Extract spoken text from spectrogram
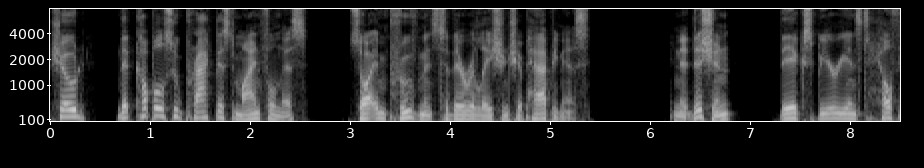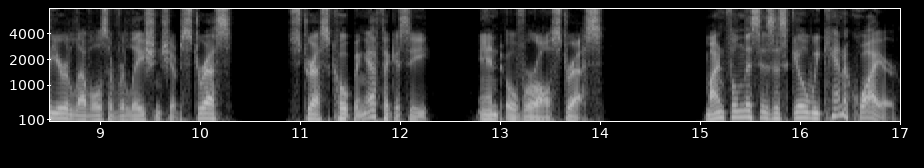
showed that couples who practiced mindfulness saw improvements to their relationship happiness. In addition, they experienced healthier levels of relationship stress stress coping efficacy, and overall stress. Mindfulness is a skill we can acquire,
